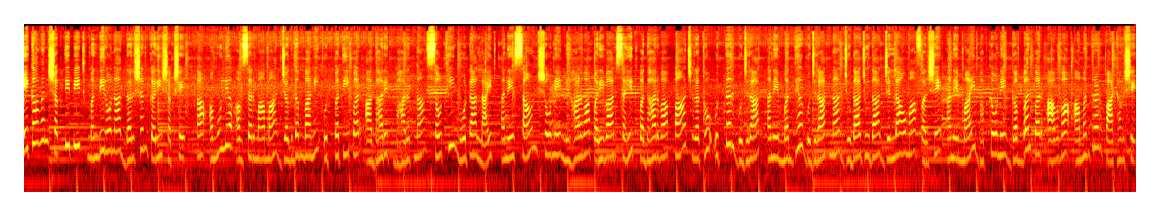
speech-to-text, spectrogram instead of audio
એકાવન શક્તિપીઠ મંદિરોના દર્શન કરી શકશે આ અમૂલ્ય અવસરમાં માં જગદંબાની ઉત્પત્તિ પર આધારિત ભારતના સૌથી મોટા લાઇટ અને સાઉન્ડ શોને નિહાળવા પરિવાર સહિત પધારવા પાંચ રથો ઉત્તર ગુજરાત અને મધ્ય ગુજરાતના જુદા જુદા જિલ્લાઓમાં ફરશે અને માઈ ભક્તોને ગબ્બર પર આવવા આમંત્રણ પાઠવશે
